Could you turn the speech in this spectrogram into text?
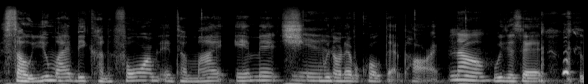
so you might be conformed into my image. Yeah. We don't ever quote that part. No. We just said uh,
